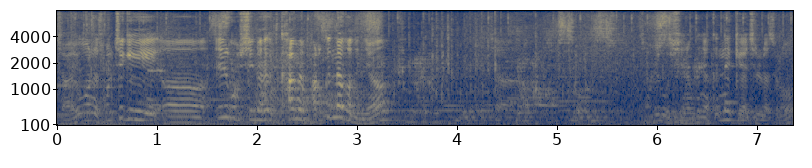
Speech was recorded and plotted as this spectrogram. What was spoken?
자 이거는 솔직히 어 7시는 가면 바로 끝나거든요. 자, 자 7시는 그냥 끝낼게요 질럿으로.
